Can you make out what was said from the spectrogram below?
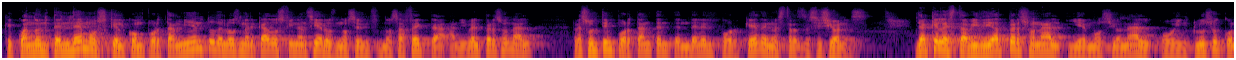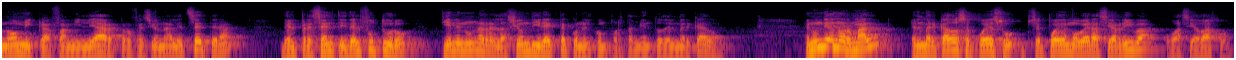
que cuando entendemos que el comportamiento de los mercados financieros nos, nos afecta a nivel personal, resulta importante entender el porqué de nuestras decisiones, ya que la estabilidad personal y emocional o incluso económica, familiar, profesional, etcétera, del presente y del futuro, tienen una relación directa con el comportamiento del mercado. En un día normal, el mercado se puede, se puede mover hacia arriba o hacia abajo,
